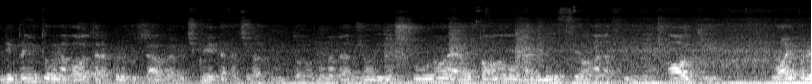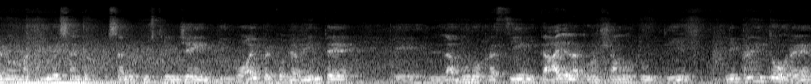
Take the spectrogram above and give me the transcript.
l'imprenditore una volta era quello che con la bicicletta, faceva tutto, non aveva bisogno di nessuno, era autonomo dall'inizio alla fine. Oggi vuoi per le normative sempre, sempre più stringenti, vuoi perché ovviamente eh, la burocrazia in Italia la conosciamo tutti, l'imprenditore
